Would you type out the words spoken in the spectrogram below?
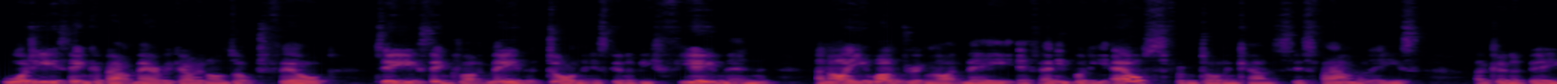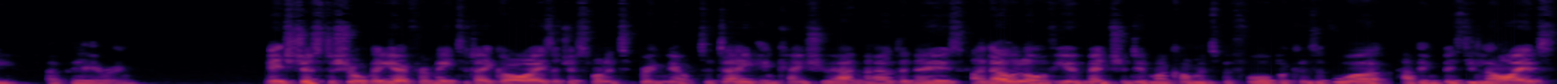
What do you think about Mary going on Dr. Phil? Do you think, like me, that Don is going to be fuming? And are you wondering, like me, if anybody else from Don and Candus's families are going to be appearing. It's just a short video from me today, guys. I just wanted to bring you up to date in case you hadn't heard the news. I know a lot of you have mentioned in my comments before because of work, having busy lives.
